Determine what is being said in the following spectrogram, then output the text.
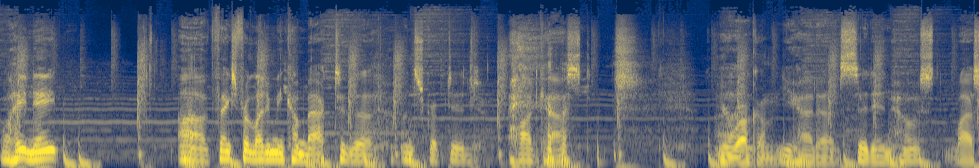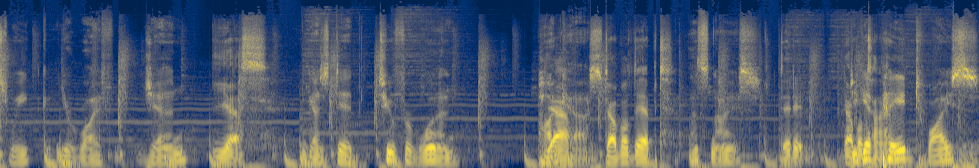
Well, hey, Nate. Uh, thanks for letting me come back to the Unscripted podcast. You're Um, welcome. You had a sit in host last week, your wife, Jen. Yes. You guys did two for one Yeah. Double dipped. That's nice. Did it Do double you get time. paid twice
